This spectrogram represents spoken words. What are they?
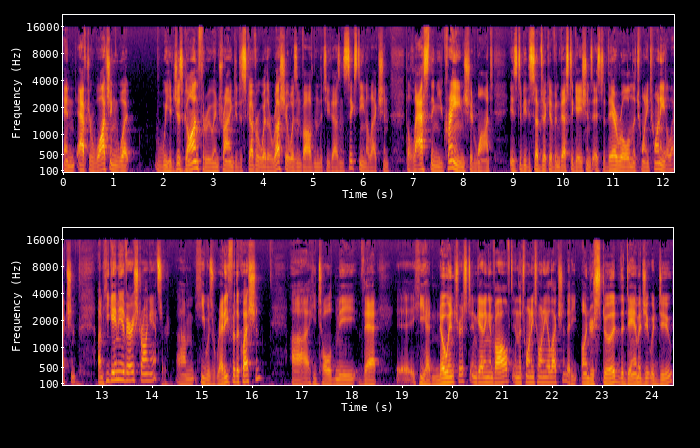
and after watching what we had just gone through and trying to discover whether Russia was involved in the 2016 election, the last thing Ukraine should want is to be the subject of investigations as to their role in the 2020 election. Um, he gave me a very strong answer. Um, he was ready for the question. Uh, he told me that he had no interest in getting involved in the 2020 election, that he understood the damage it would do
